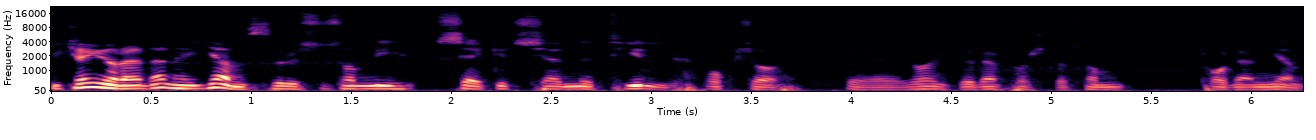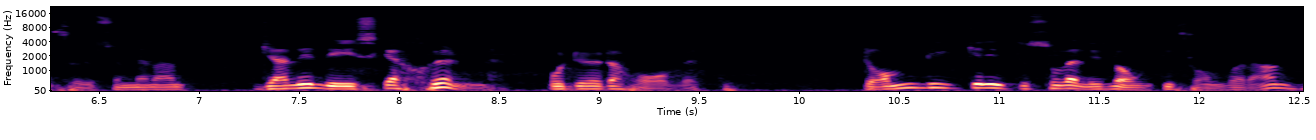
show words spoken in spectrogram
Vi kan göra den här jämförelsen som ni säkert känner till också. Eh, jag är inte den första som tar den jämförelsen mellan Galileiska sjön och Döda havet. De ligger inte så väldigt långt ifrån varandra.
